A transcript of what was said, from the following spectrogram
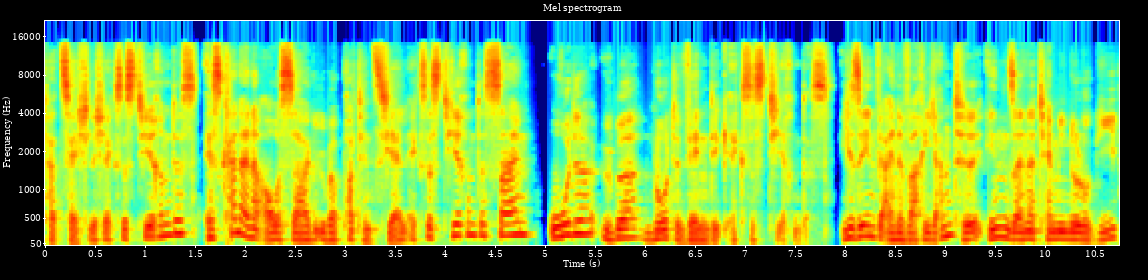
tatsächlich Existierendes, es kann eine Aussage über potenziell Existierendes sein oder über notwendig Existierendes. Hier sehen wir eine Variante in seiner Terminologie,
